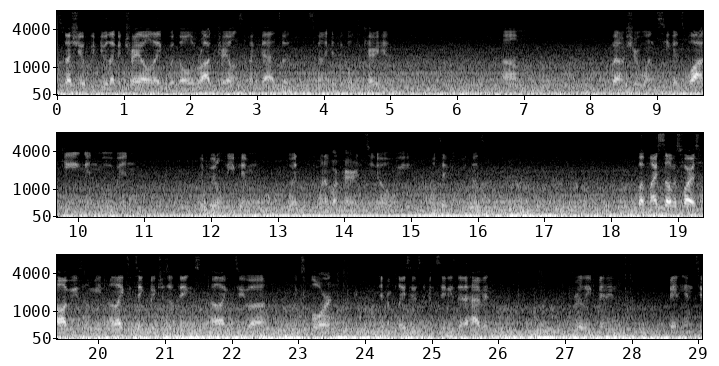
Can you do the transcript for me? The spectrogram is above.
Especially if we do like a trail, like with all the rock trail and stuff like that. So it's kind of difficult to carry him. Um, but I'm sure once he gets walking and moving, if we don't leave him with one of our parents, you know, we will take him with us. But myself, as far as hobbies, I mean, I like to take pictures of things. I like to uh, explore different places, different cities that I haven't really been in, been into,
